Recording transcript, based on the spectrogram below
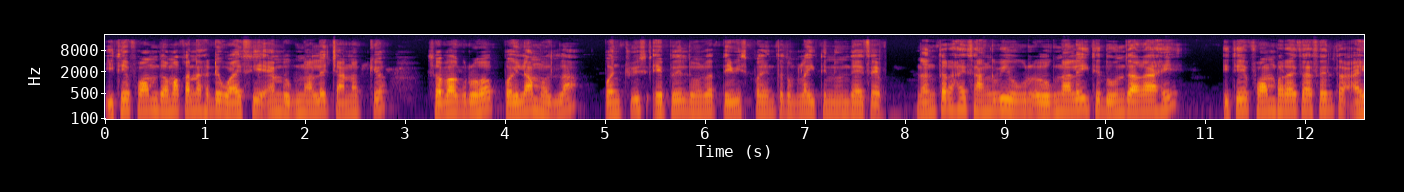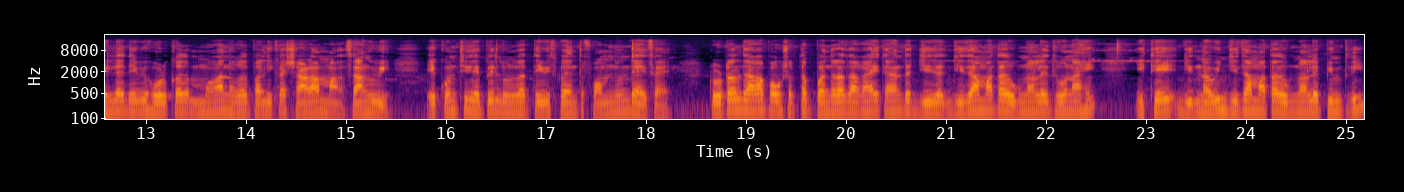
इथे फॉर्म जमा करण्यासाठी वाय सी एम रुग्णालय चाणक्य सभागृह पहिला मजला पंचवीस एप्रिल दोन हजार तेवीसपर्यंत तुम्हाला इथे नेऊन द्यायचं आहे नंतर आहे सांगवी रुग्णालय. इथे दोन जागा आहे. इथे फॉर्म भरायचा असेल तर अहिल्यादेवी होळकर महानगरपालिका शाळा मा सांगवी. एकोणतीस एप्रिल दोन हजार तेवीसपर्यंत फॉर्म नेऊन द्यायचा आहे. टोटल जागा पाहू शकता पंधरा जागा आहे. त्यानंतर जिजा जिजामाता रुग्णालय झोन आहे. इथे जि नवीन जिजामाता रुग्णालय पिंपरी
